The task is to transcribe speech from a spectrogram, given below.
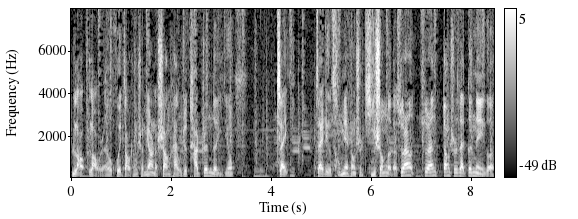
老老人会造成什么样的伤害？我觉得他真的已经在。在这个层面上是提升了的。虽然虽然当时在跟那个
